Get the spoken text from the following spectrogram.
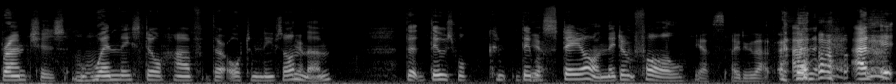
branches when they still have their autumn leaves on them, that those will con- they Yeah. will stay on. They don't fall. Yes, I do that. and and it,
